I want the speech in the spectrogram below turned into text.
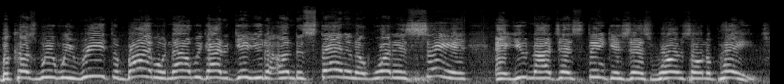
Because when we read the Bible, now we got to give you the understanding of what it's saying, and you not just think it's just words on a page.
